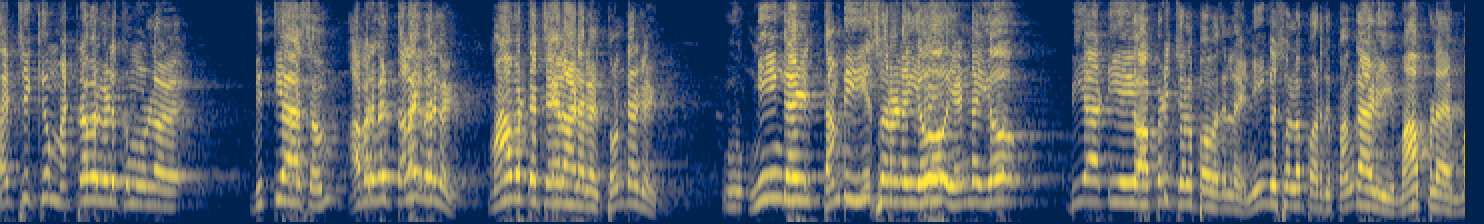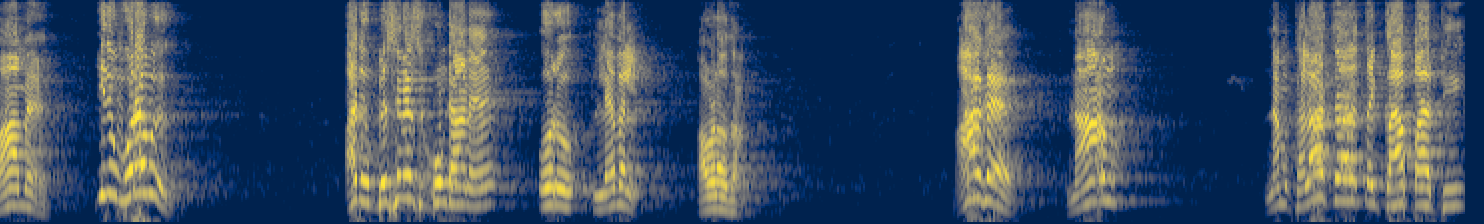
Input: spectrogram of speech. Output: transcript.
கட்சிக்கும் மற்றவர்களுக்கும் உள்ள வித்தியாசம் அவர்கள் தலைவர்கள். மாவட்ட செயலாளர்கள் தொண்டர்கள் உ- நீங்கள் தம்பி ஈஸ்வரனையோ என்னையோ பிஆர்டியையோ அப்படி சொல்ல போவதில்லை. நீங்க சொல்ல போறது பங்காளி மாப்பிள மாம. இது உறவு. அது பிசினஸுக்கு உண்டான ஒரு லெவல் அவ்வளவுதான். ஆக நாம் நம் கலாச்சாரத்தை காப்பாற்றி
